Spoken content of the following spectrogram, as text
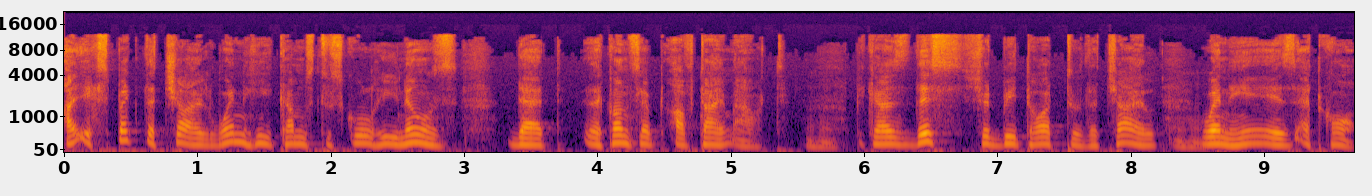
I expect the child when he comes to school, he knows that the concept of time out. because this should be taught to the child Mm-hmm. when he is at home.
